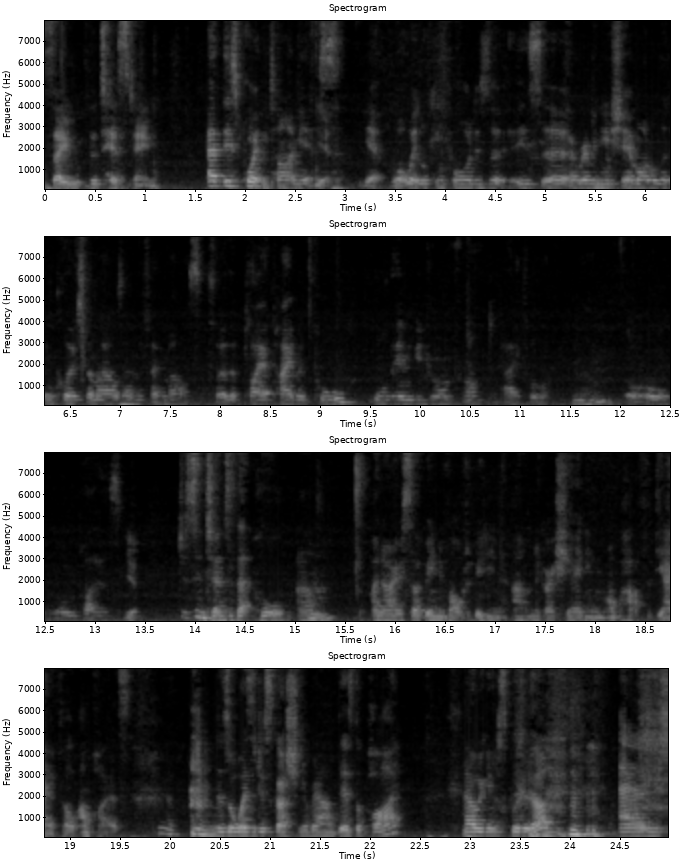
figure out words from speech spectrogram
say, the Test team? At this point in time, yes. Yeah. What we're looking forward is a, is a, revenue share model that includes the males and the females. So the player payment pool will then be drawn from to pay for Mm-hmm. all, all, all the players. Just in terms of that pool, um, I know, so I've been involved a bit in um, negotiating on behalf of the AFL umpires. there's always a discussion around there's the pie, how are we going to split it up, and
